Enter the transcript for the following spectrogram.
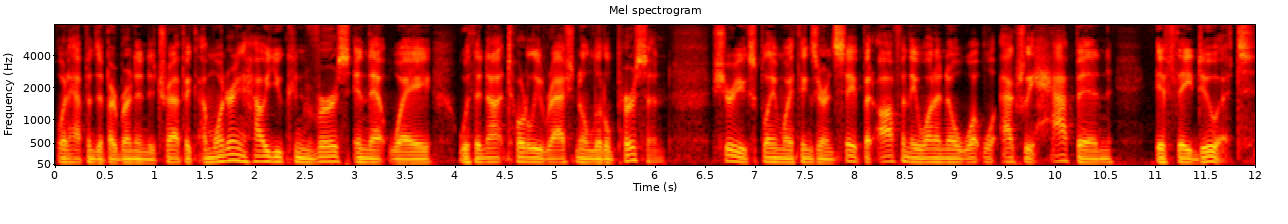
what happens if I run into traffic? I'm wondering how you converse in that way with a not totally rational little person. Sure, you explain why things are unsafe, but often they want to know what will actually happen if they do it.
